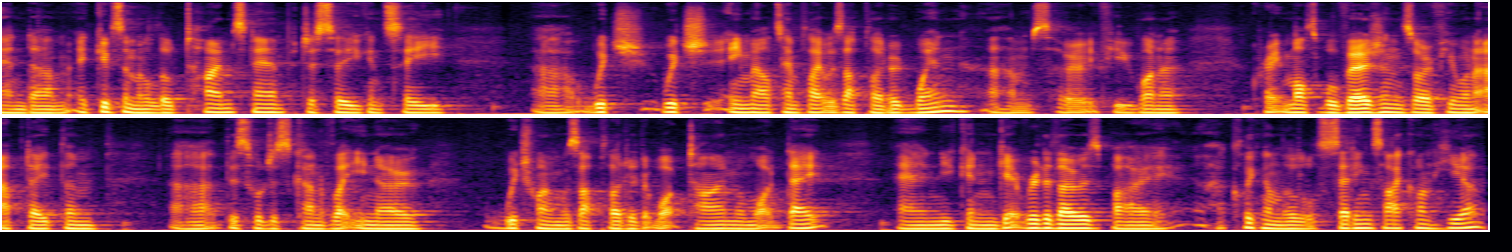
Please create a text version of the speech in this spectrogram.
And um, it gives them a little timestamp just so you can see uh, which which email template was uploaded when. Um, so if you want to create multiple versions or if you want to update them, uh, this will just kind of let you know which one was uploaded at what time and what date. And you can get rid of those by uh, clicking on the little settings icon here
